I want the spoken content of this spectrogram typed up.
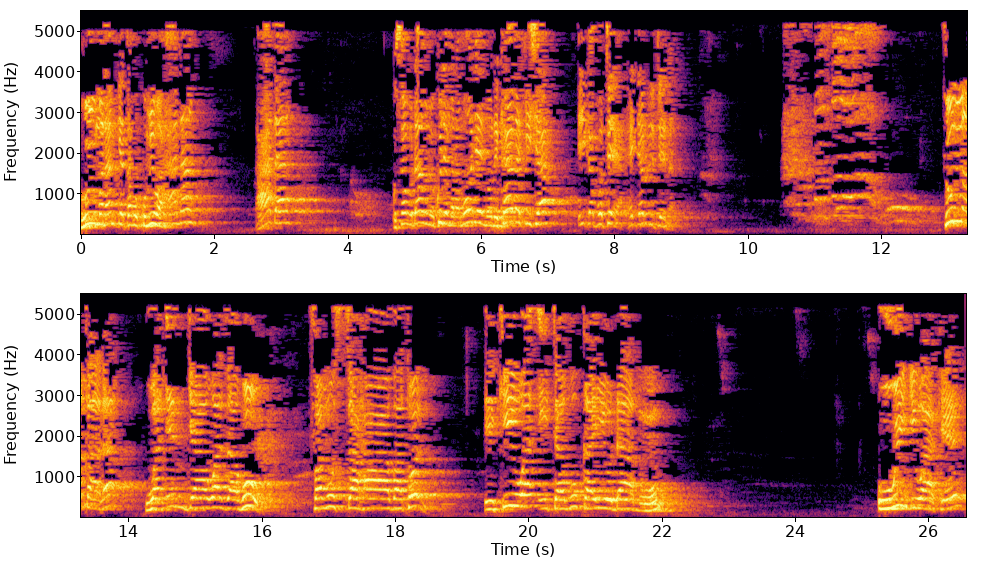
huyu mwanamke atahukumiwa ana ada kwa sababu damu imekuja mara moja imeonekana kisha ikapotea haijarudi tena. Thumma qala wa in jawazahu famustahabatun ikiwa itavuka hiyo damu uwingi wake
